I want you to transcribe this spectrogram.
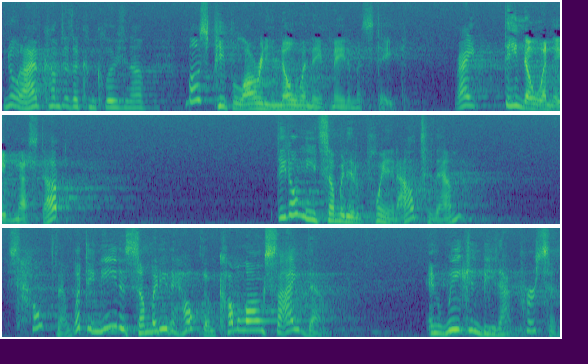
You know what I've come to the conclusion of? Most people already know when they've made a mistake, right? They know when they've messed up. They don't need somebody to point it out to them. Just help them. What they need is somebody to help them, come alongside them. And we can be that person.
